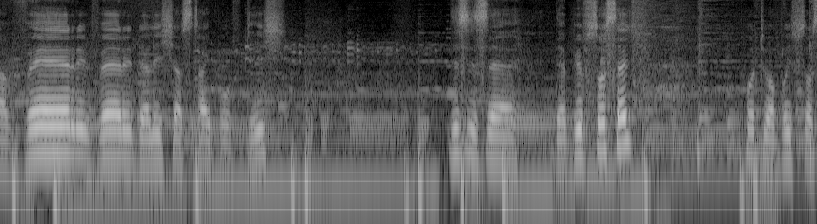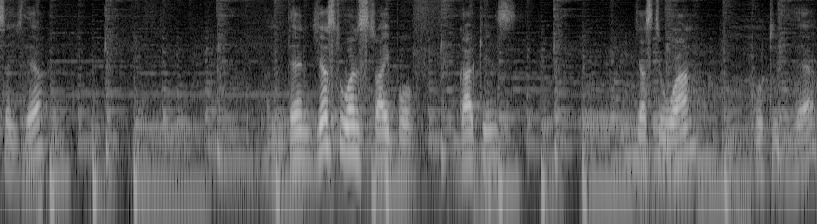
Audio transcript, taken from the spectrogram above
A very, very delicious type of dish. This is uh, the beef sausage. Put your beef sausage there. And then just one stripe of gherkins. Just one. Put it there.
